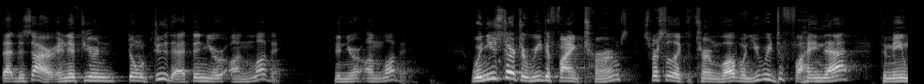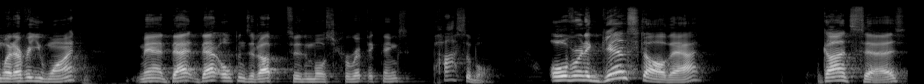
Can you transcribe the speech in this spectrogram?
that desire. And if you don't do that, then you're unloving. Then you're unloving. When you start to redefine terms, especially like the term love, when you redefine that to mean whatever you want, man, that, that opens it up to the most horrific things possible. Over and against all that, God says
